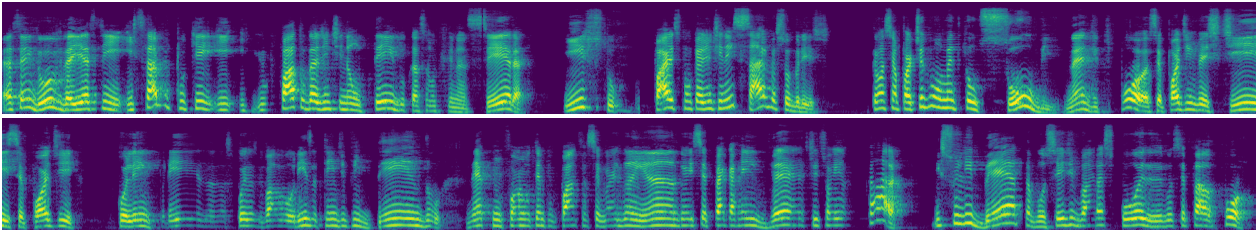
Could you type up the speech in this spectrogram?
É, sem dúvida. E assim, e sabe por quê? E, e, o fato da gente não ter educação financeira, isso faz com que a gente nem saiba sobre isso. Então, assim, a partir do momento que eu soube, né, de que, pô, você pode investir, você pode escolher empresas, as coisas valorizam, tem dividendo, né, conforme o tempo passa, você vai ganhando, aí você pega, reinveste, isso aí. Cara, isso liberta você de várias coisas. E você fala, pô,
